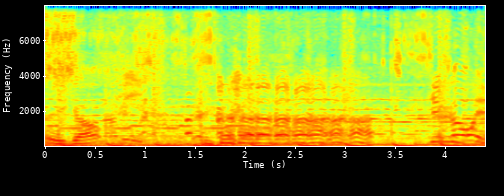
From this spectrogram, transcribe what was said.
There you go. Keep going.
